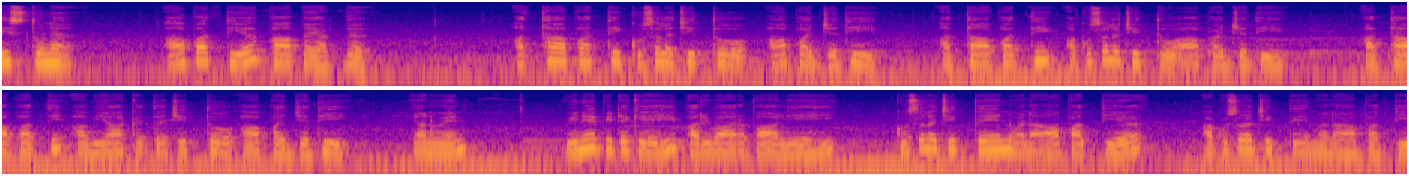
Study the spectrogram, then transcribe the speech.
33 ආපත්‍ය පාපයක්ද? අත්තාපත්ති කුසල චිත්තෝ ආපජ්ජති. අත්තාපත්ති අකුසල චිත්තෝ ආපජ්ජති. අත්තාපත්ති අව්‍යාකත චිත්තෝ ආපජ්ජති. යනුවෙන් විනය පිටකයේහි පරිවාර පාළියේහි කුසල චිත්තයෙන් වන ආපත්‍ය අකුසල චිත්තයෙන් වන ආපත්‍ය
